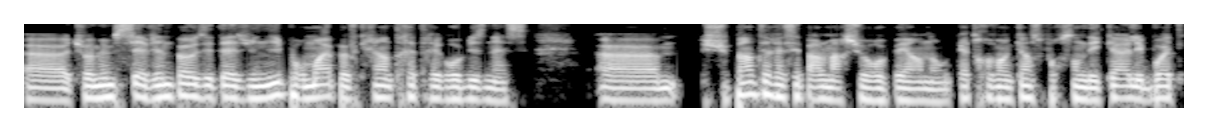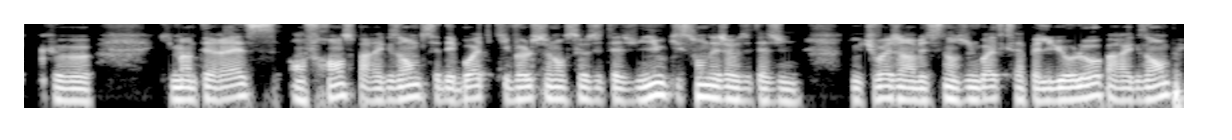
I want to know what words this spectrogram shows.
euh, tu vois, même si elles viennent pas aux États-Unis, pour moi, elles peuvent créer un très très gros business. Euh, je suis pas intéressé par le marché européen. Dans 95% des cas, les boîtes que qui m'intéressent en France, par exemple, c'est des boîtes qui veulent se lancer aux États-Unis ou qui sont déjà aux États-Unis. Donc, tu vois, j'ai investi dans une boîte qui s'appelle YOLO, par exemple.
